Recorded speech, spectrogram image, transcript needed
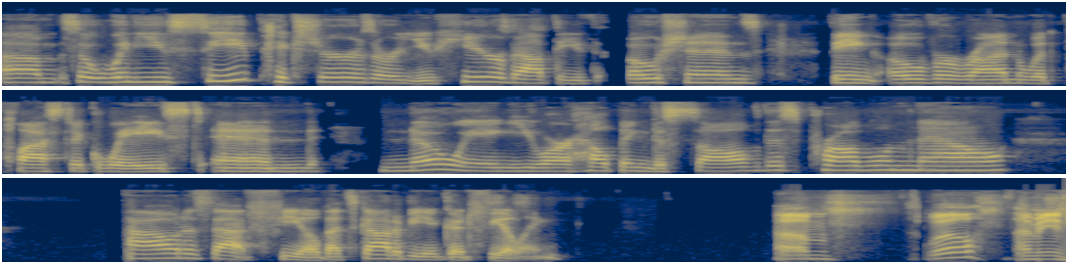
Um, so when you see pictures or you hear about these oceans being overrun with plastic waste and knowing you are helping to solve this problem now, how does that feel? That's got to be a good feeling. Um, well, I mean,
